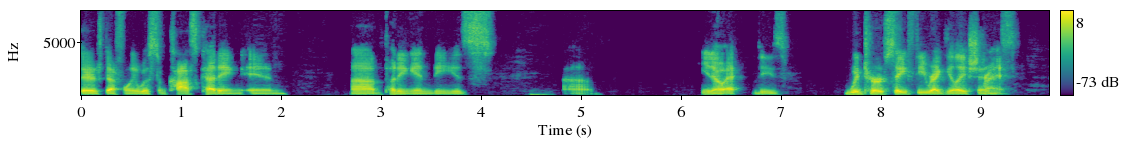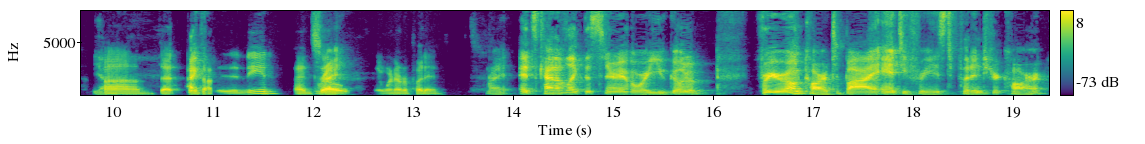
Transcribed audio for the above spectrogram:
there's definitely was some cost cutting in um, putting in these, um, you know, these winter safety regulations Yeah. um, that they I- thought they didn't need, and so Right. they were never put in. Right. It's kind of like the scenario where you go to for your own car to buy antifreeze to put into your car,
